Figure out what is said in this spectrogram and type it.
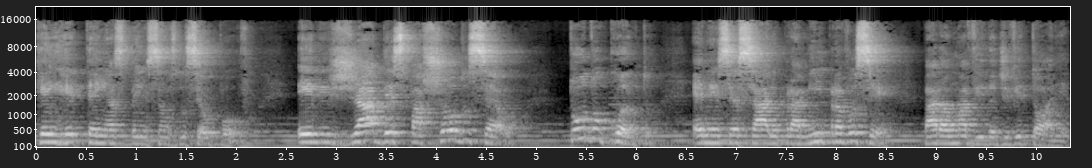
quem retém as bênçãos do seu povo. Ele já despachou do céu tudo quanto é necessário para mim e para você para uma vida de vitória.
